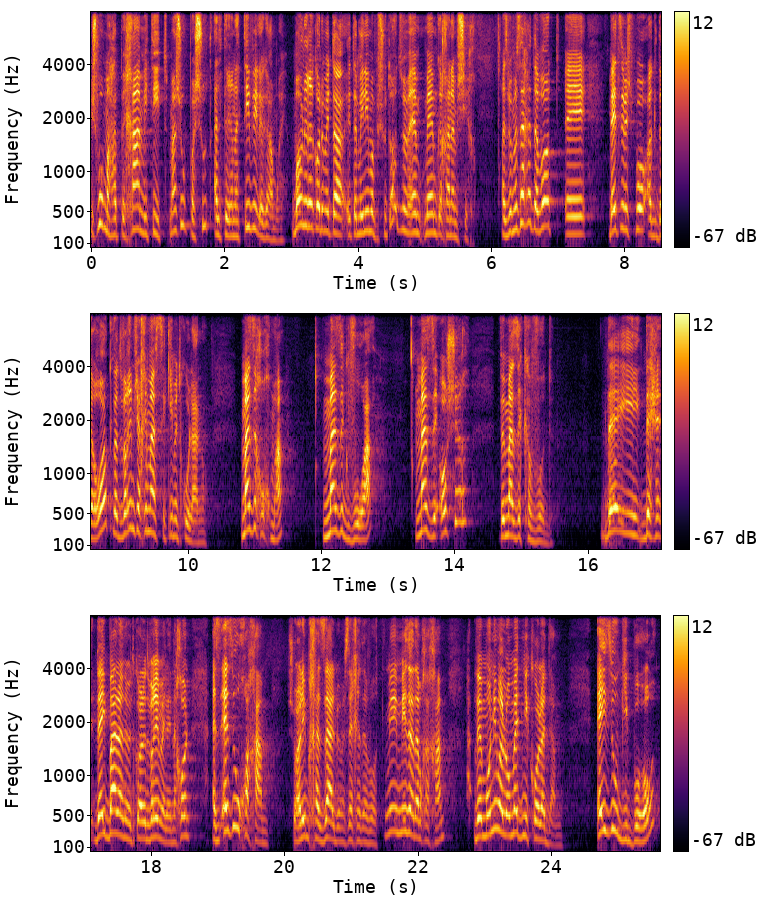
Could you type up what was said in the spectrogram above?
יש פה מהפכה אמיתית, משהו פשוט אלטרנטיבי לגמרי. בואו נראה קודם את, ה, את המילים הפשוטות ומהם ככה נמשיך. אז במסכת אבות, אה, בעצם יש פה הגדרות לדברים שהכי מעסיקים את כולנו. מה זה חוכמה? מה זה גבורה? מה זה עושר? ומה זה כבוד? די, די, די בא לנו את כל הדברים האלה, נכון? אז איזה הוא חכם? שואלים חז"ל במסכת אבות. מי, מי זה אדם חכם? והם עונים הלומד מכל אדם. איזה הוא גיבור?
